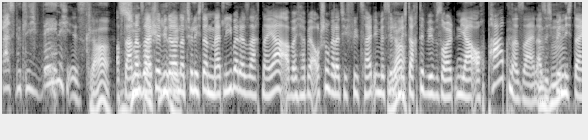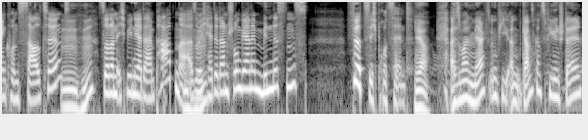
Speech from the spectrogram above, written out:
Was wirklich wenig ist. klar. Auf der anderen Seite wieder schwierig. natürlich dann Matt Lieber, der sagt, naja, aber ich habe ja auch schon relativ viel Zeit investiert Ja. und ich dachte, wir sollten ja auch Partner sein. Also ich Mhm. bin nicht dein Consultant, Mhm. sondern ich bin ja dein Partner. Also Mhm. ich hätte dann schon gerne mindestens 40 Prozent. Ja, also man merkt irgendwie an ganz, ganz vielen Stellen,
